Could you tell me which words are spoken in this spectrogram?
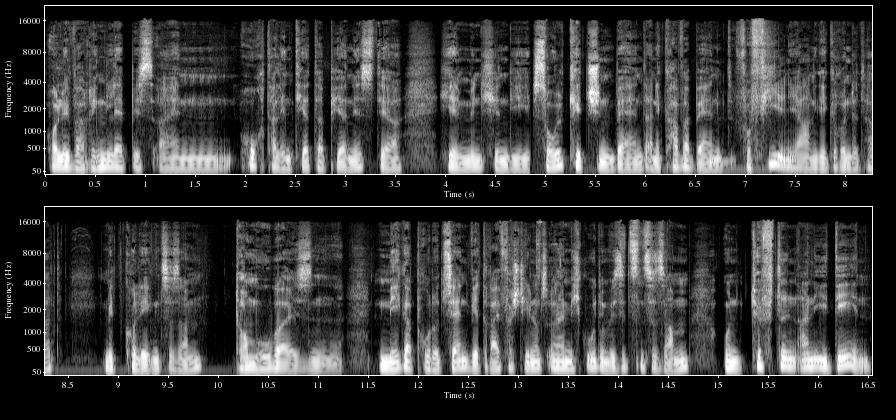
Oliver Ringleb ist ein hochtalentierter Pianist, der hier in München die Soul Kitchen Band, eine Coverband, vor vielen Jahren gegründet hat, mit Kollegen zusammen. Tom Huber ist ein Mega-Produzent. Wir drei verstehen uns unheimlich gut und wir sitzen zusammen und tüfteln an Ideen.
